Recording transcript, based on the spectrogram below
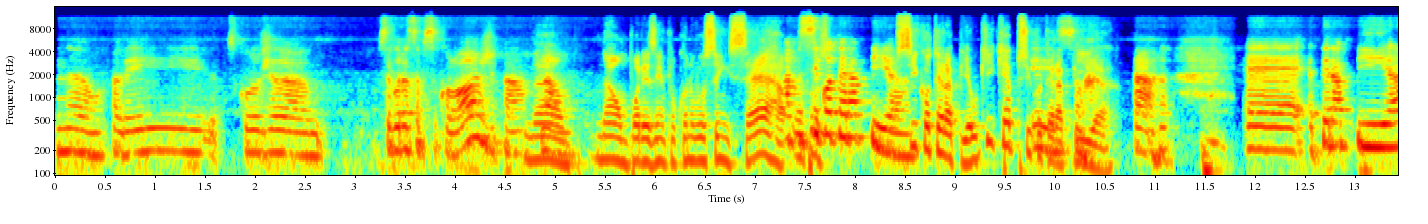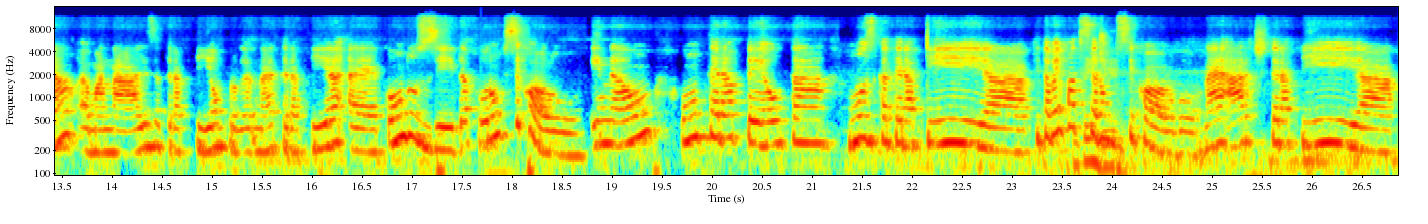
Não, falei psicologia, segurança psicológica? Não, não, não por exemplo, quando você encerra. A psicoterapia. Psicoterapia. O que, que é psicoterapia? Isso. Tá. É, é, terapia, é uma análise, a terapia, um programa, né, terapia é conduzida por um psicólogo e não um terapeuta, música terapia, que também pode Entendi. ser um psicólogo, né, arte terapia,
